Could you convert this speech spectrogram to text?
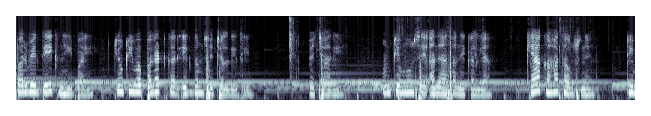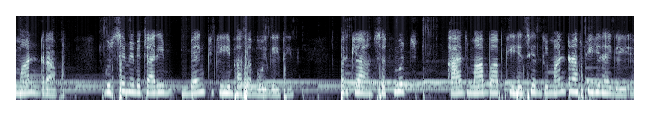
पर वे देख नहीं पाई, क्योंकि वह पलट कर एकदम से चल दी थी। बेचारी। उनके मुँह से अनायासा निकल गया। क्या कहा था उसने? डिमांड ड्राफ्ट गुस्से में बेचारी बैंक की ही भाषा बोल गई थी। पर क्या सचमुच आज माँ बाप की हैसियत डिमांड ड्राफ्ट की ही रह गई है?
